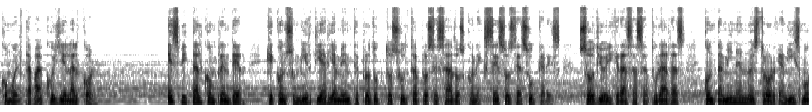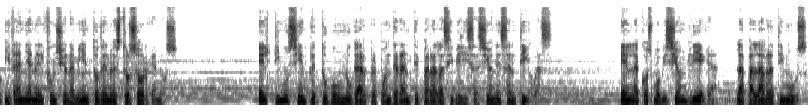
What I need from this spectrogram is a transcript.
como el tabaco y el alcohol. Es vital comprender que consumir diariamente productos ultraprocesados con excesos de azúcares, sodio y grasas saturadas contaminan nuestro organismo y dañan el funcionamiento de nuestros órganos. El timo siempre tuvo un lugar preponderante para las civilizaciones antiguas. En la cosmovisión griega, la palabra timus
